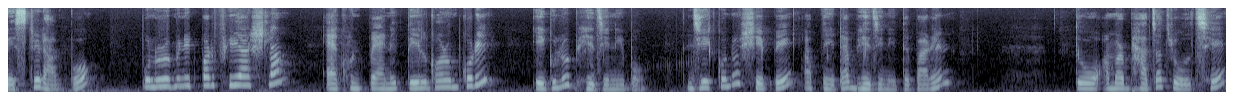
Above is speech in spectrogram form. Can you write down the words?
রেস্টে রাখব। পনেরো মিনিট পর ফিরে আসলাম। এখন প্যানে তেল গরম করে এগুলো ভেজে নিব। যে কোনো শেপে আপনি এটা ভেজে নিতে পারেন। তো আমার ভাজা চলছে।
